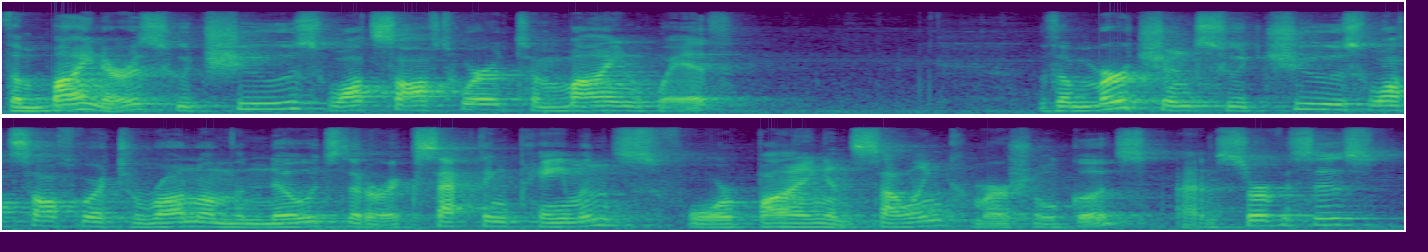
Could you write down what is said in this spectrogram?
the miners who choose what software to mine with, the merchants who choose what software to run on the nodes that are accepting payments for buying and selling commercial goods and services,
